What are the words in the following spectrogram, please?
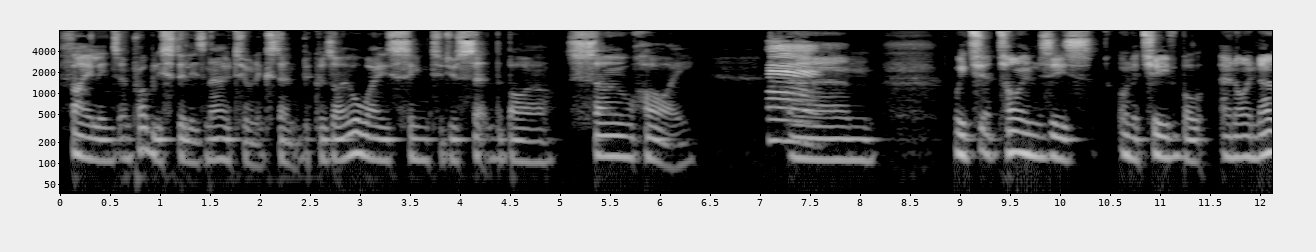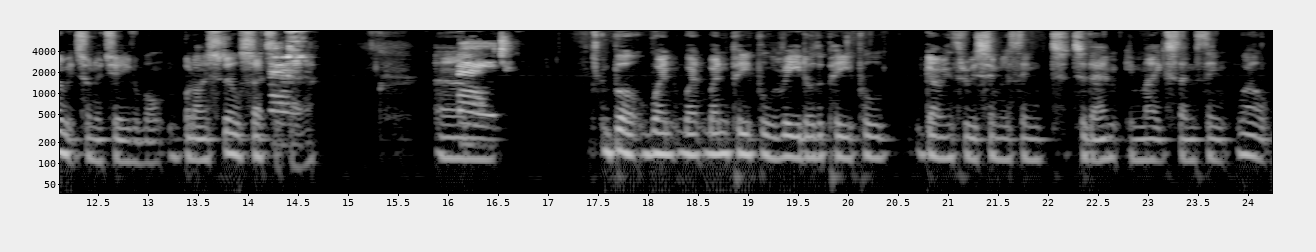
failings, and probably still is now to an extent, because I always seem to just set the bar so high, um, which at times is unachievable, and I know it's unachievable, but I still set it there. Um, right. but when, when when people read other people going through a similar thing t- to them, it makes them think, well,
